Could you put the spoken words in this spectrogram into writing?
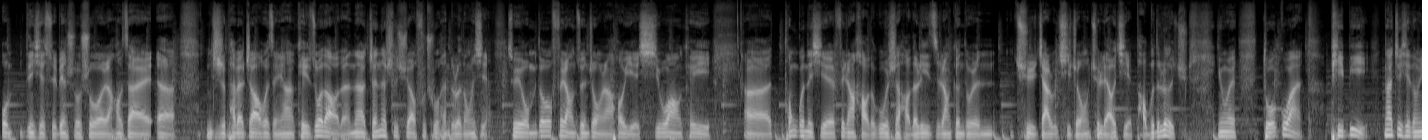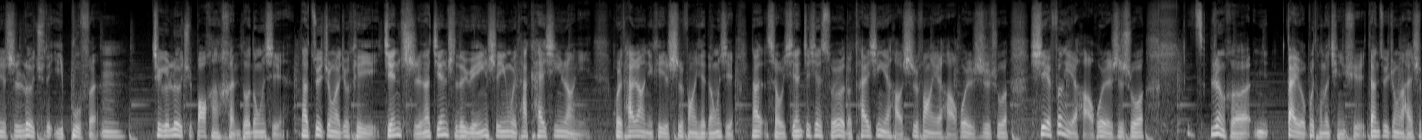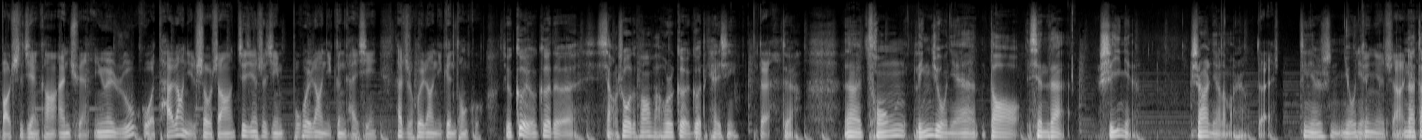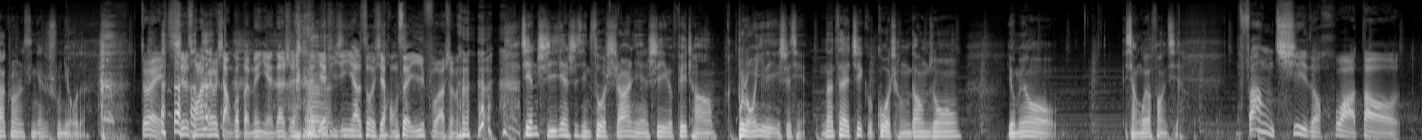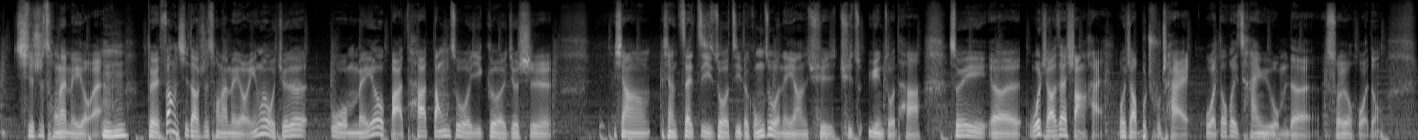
我那些随便说说，然后再呃，你只是拍拍照或怎样可以做到的，那真的是需要付出很多的东西，所以我们都非常尊重，然后也希望可以呃通过那些非常好的故事、好的例子，让更多人去加入其中，去了解跑步的乐趣，因为夺冠、PB，那这些东西是乐趣的一部分。嗯。这个乐趣包含很多东西，那最重要就可以坚持。那坚持的原因是因为他开心，让你或者他让你可以释放一些东西。那首先这些所有的开心也好，释放也好，或者是说泄愤也好，或者是说任何你带有不同的情绪，但最重要还是保持健康安全。因为如果他让你受伤，这件事情不会让你更开心，它只会让你更痛苦。就各有各的享受的方法，或者各有各的开心。对对啊，那从零九年到现在。十一年，十二年了，马上。对，今年是牛年。今年十二。那 Dark Runs 应该是属牛的。对，其实从来没有想过本命年，但是 也许今年要做一些红色衣服啊什么。坚持一件事情做十二年是一个非常不容易的一个事情。那在这个过程当中，有没有想过要放弃？放弃的话，倒其实从来没有哎。嗯。对，放弃倒是从来没有，因为我觉得我没有把它当做一个就是。像像在自己做自己的工作那样去去运作它，所以呃，我只要在上海，我只要不出差，我都会参与我们的所有活动。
